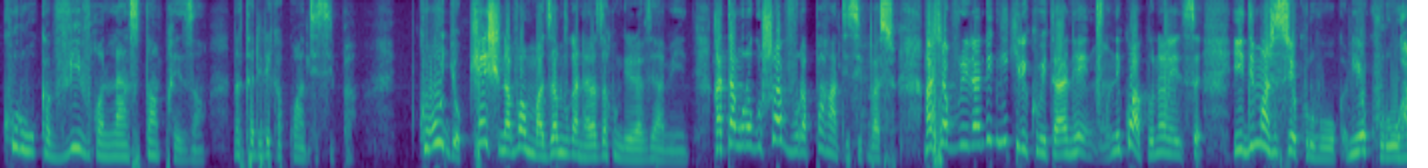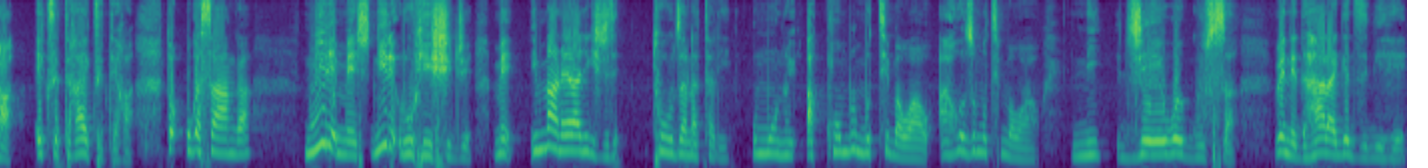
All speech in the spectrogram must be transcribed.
kuruhuka vivre l'instant présent. Natari reka kwantisipa ku buryo kenshi nava mu mazu mvuga ntaraza kongerera bya bindi. Nkatangura gushavura pa anticipation. Nkashavurira ndi nk'ikiri kubita ni kwa kuntu iyi dimanche si iyo kuruhuka niyo kuruha egisitera egisitera ugasanga niruhishije. Imana yaranyigishije tuza natali umuntu akumbura umutima wawe ahoza umutima wawe ni jewe gusa. Bene harageze igihe.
